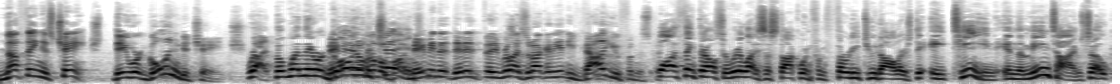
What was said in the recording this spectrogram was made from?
Nothing has changed. They were going to change. Right, but when they were maybe going they to change, a, maybe they, they, they realized they're not going to get any value from this. spin. Well, I think they also realized the stock went from thirty-two dollars to eighteen in the meantime, so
